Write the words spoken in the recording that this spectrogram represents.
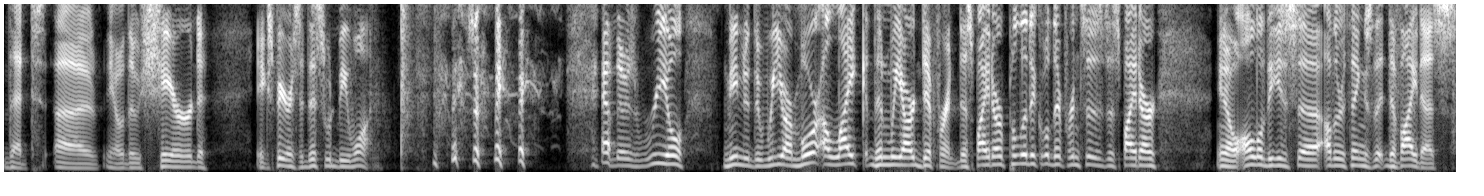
that uh, you know those shared experiences. This would be one. Have those real meaning that we are more alike than we are different, despite our political differences, despite our you know all of these uh, other things that divide us.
